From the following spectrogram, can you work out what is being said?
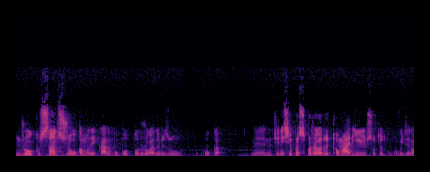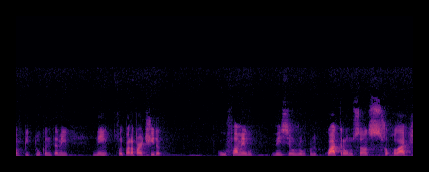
Um jogo que o Santos jogou com a molecada, poupou todos os jogadores, o, o Cuca. Né? Não tinha nem seu principal jogador, que é o Marinho, solteiro com o Covid-19, Pituca, nem também nem foi para a partida. O Flamengo venceu o jogo por 4 a 1 no Santos, chocolate.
